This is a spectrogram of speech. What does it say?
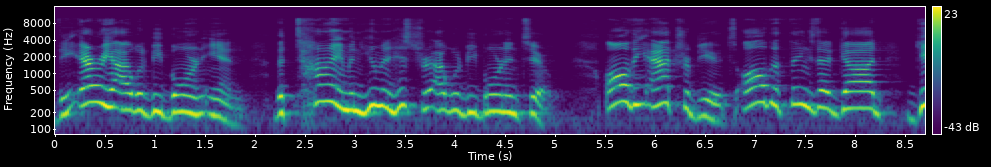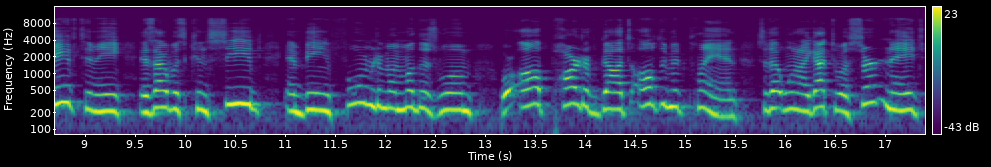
the area I would be born in, the time in human history I would be born into all the attributes, all the things that God gave to me as I was conceived and being formed in my mother's womb were all part of God's ultimate plan so that when I got to a certain age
